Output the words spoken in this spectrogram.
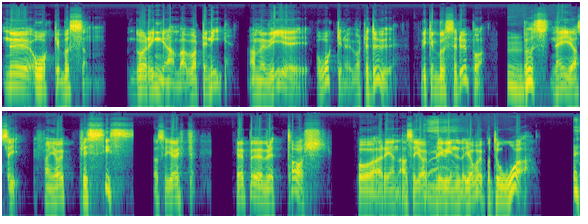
nu åker bussen. Då ringer han bara, vart är ni? Ja men vi åker nu, vart är du? Vilken buss är du på? Mm. Buss? Nej, alltså, fan jag är precis, alltså jag är, jag är på övre etage på arenan. Alltså jag, blev in, jag var ju på toa.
